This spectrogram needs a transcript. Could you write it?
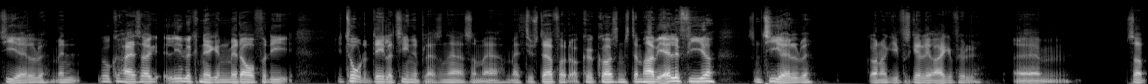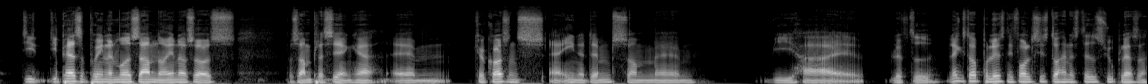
10 og 11. Men nu har jeg så lige knækket midt over, fordi de to, der deler 10. pladsen her, som er Matthew Stafford og Kirk Cousins, dem har vi alle fire som 10 og 11 godt nok i forskellige rækkefølge. Øhm, så de, de passer på en eller anden måde sammen, og ender så også på samme placering her. Øhm, Kirk Cousins er en af dem, som øhm, vi har øh, løftet længst op på listen i forhold til sidste år. Han er steget syv pladser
